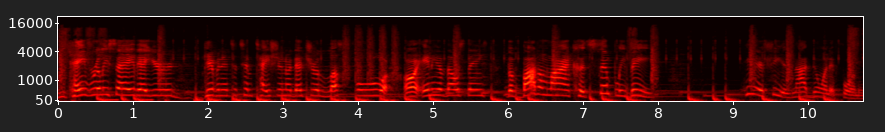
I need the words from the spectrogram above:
You can't really say that you're giving into temptation or that you're lustful or, or any of those things. The bottom line could simply be he or she is not doing it for me.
